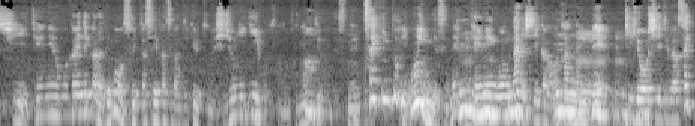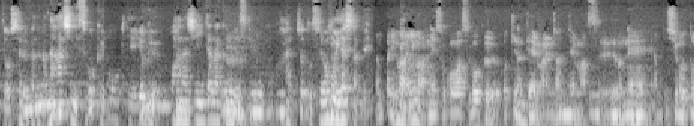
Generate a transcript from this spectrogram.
ますし、定年を迎えてからでもそういった生活ができるというのは非常にいいことなのかなっていうのはですね、最近特に多いんですよね。うん。定年後何していいかがわかんないのでうん、起業を教えてくださいっておっしゃる方が那覇市にすごく多くて、よくお話しいただくんですけれども、はい、ちょっとそれを思い出したんで。やっぱりまあ今はね、そこはすごく大きなテーマになってますよね。やっぱり仕事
